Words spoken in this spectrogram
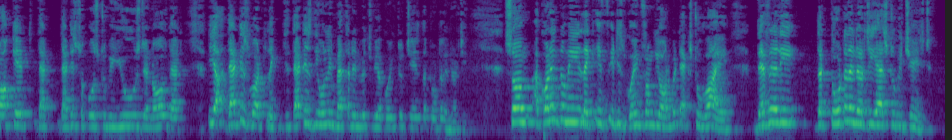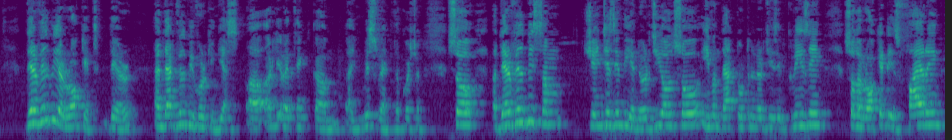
rocket that that is supposed to be used and all that. Yeah that is what like that is the only method in which we are going to change the total energy. So according to me like if it is going from the orbit x to y definitely the total energy has to be changed. There will be a rocket there and that will be working. Yes uh, earlier i think um, i misread the question. So uh, there will be some changes in the energy also even that total energy is increasing. So the rocket is firing.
